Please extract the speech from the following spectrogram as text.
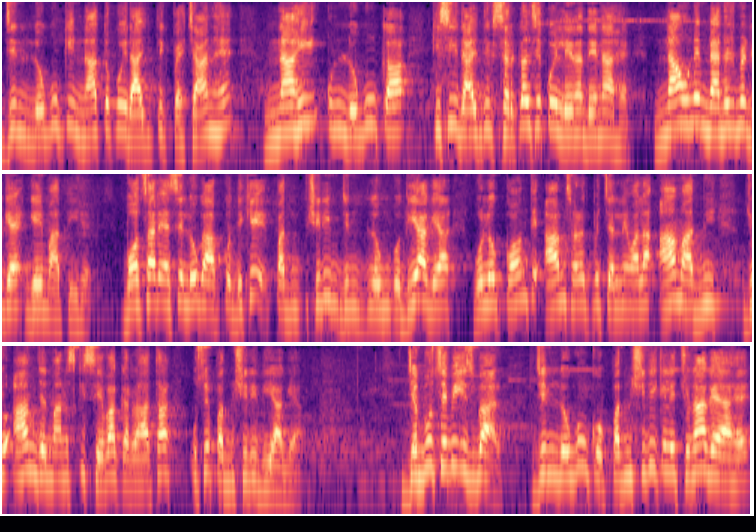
जिन लोगों की ना तो कोई राजनीतिक पहचान है ना ही उन लोगों का किसी राजनीतिक सर्कल से कोई लेना देना है ना उन्हें मैनेजमेंट गे, गेम आती है। बहुत सारे ऐसे लोग आपको दिखे पद्मश्री जिन लोगों को दिया गया, वो लोग कौन थे? आम सड़क पर चलने वाला आम आदमी जो आम जनमानस की सेवा कर रहा था, उसे पद्मश्री दिया गया। जम्मू से भी इस बार जिन लोगों को पद्मश्री के लिए चुना गया है,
